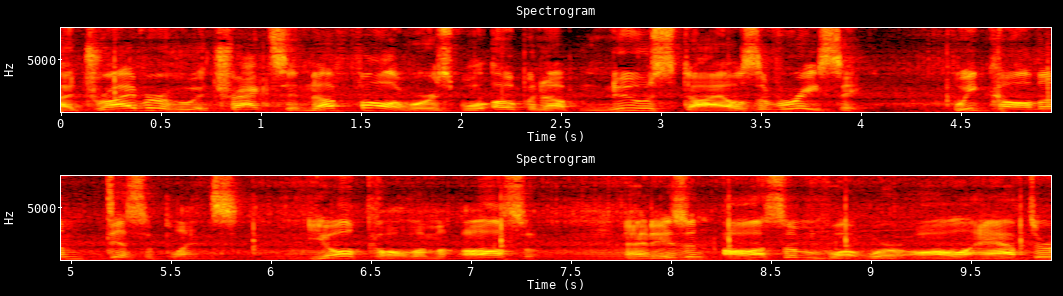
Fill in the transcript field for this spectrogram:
a driver who attracts enough followers will open up new styles of racing. We call them disciplines. You'll call them awesome. And isn't awesome what we're all after?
